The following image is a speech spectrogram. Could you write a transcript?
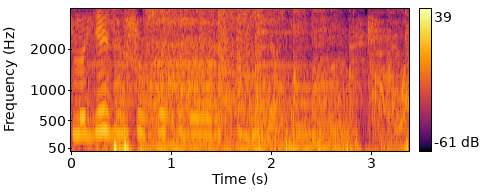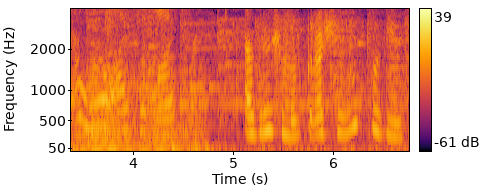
Надіюсь, що хтось сюди зараз підійде. Where will I put my friends? А до речі, може краще звук виключити?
